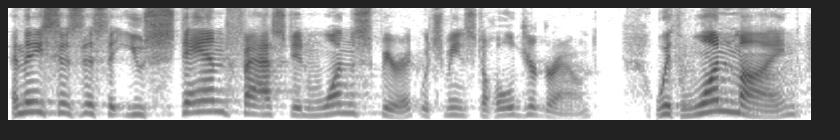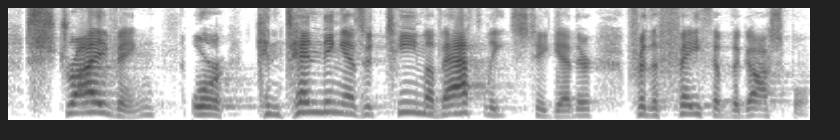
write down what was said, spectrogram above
And then he says this that you stand fast in one spirit, which means to hold your ground, with one mind, striving or contending as a team of athletes together for the faith of the gospel.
